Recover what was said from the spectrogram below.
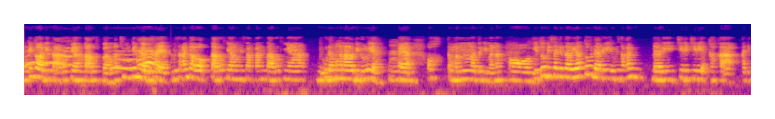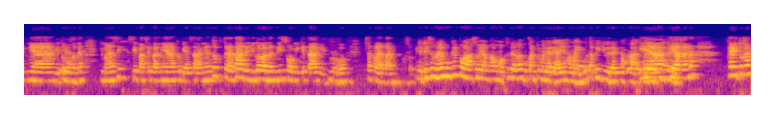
mungkin kalau di taruh yang taruh banget sih mungkin nggak bisa ya misalkan kalau taruh yang misalkan taruhnya udah mengenal lebih dulu ya Mm-mm. kayak oh temen atau gimana oh itu bisa kita lihat tuh dari misalkan dari ciri-ciri kakak adiknya gitu Iya. maksudnya gimana sih sifat-sifatnya kebiasaannya tuh ternyata ada juga nanti di suami kita gitu Hmm. bisa kelihatan maksudnya Jadi sebenarnya mungkin pola asuh yang kamu maksud adalah bukan cuma dari ayah sama ibu tapi juga dari kakak. Iya, juga iya ya? karena kayak itu kan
